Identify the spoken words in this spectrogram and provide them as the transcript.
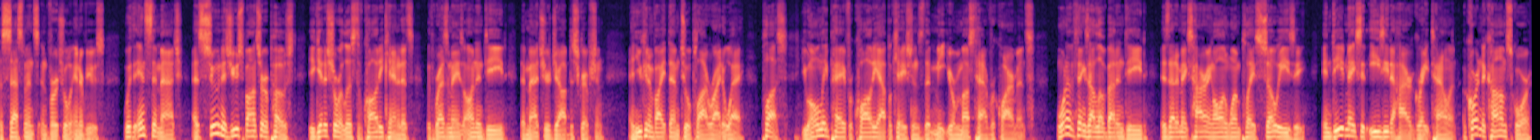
assessments, and virtual interviews. With Instant Match, as soon as you sponsor a post, you get a short list of quality candidates with resumes on Indeed that match your job description, and you can invite them to apply right away. Plus, you only pay for quality applications that meet your must have requirements. One of the things I love about Indeed is that it makes hiring all in one place so easy. Indeed makes it easy to hire great talent. According to ComScore,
